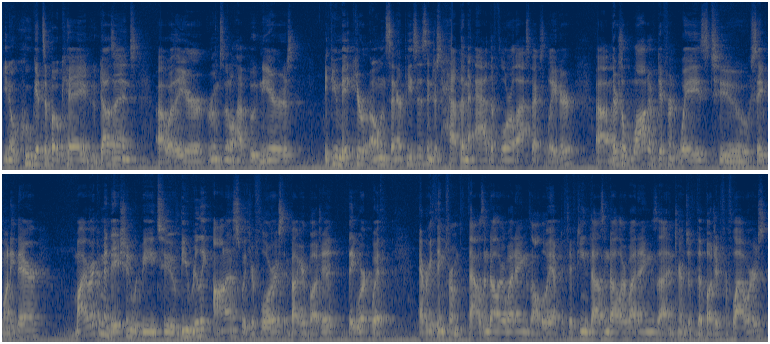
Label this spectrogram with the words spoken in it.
You know who gets a bouquet and who doesn't. Uh, whether your groomsmen will have boutonnieres. If you make your own centerpieces and just have them add the floral aspects later, um, there's a lot of different ways to save money there. My recommendation would be to be really honest with your florist about your budget. They work with everything from thousand dollar weddings all the way up to fifteen thousand dollar weddings uh, in terms of the budget for flowers.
